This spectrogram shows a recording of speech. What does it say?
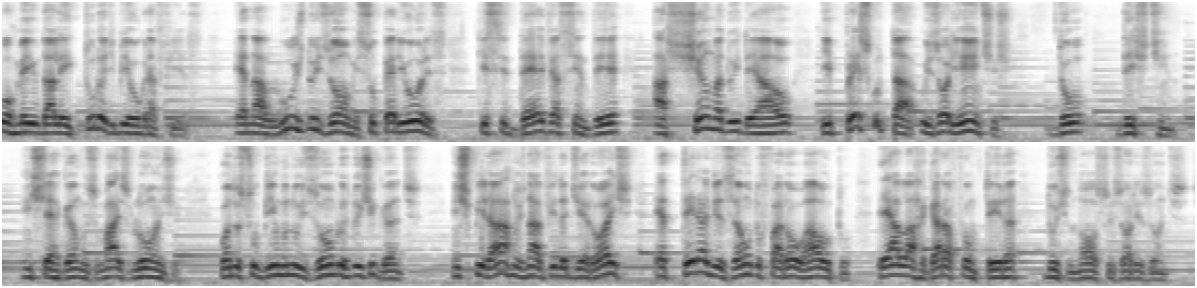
por meio da leitura de biografias. É na luz dos homens superiores que se deve acender a chama do ideal e prescrutar os orientes do destino. Enxergamos mais longe quando subimos nos ombros dos gigantes. Inspirar-nos na vida de heróis é ter a visão do farol alto, é alargar a fronteira dos nossos horizontes.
